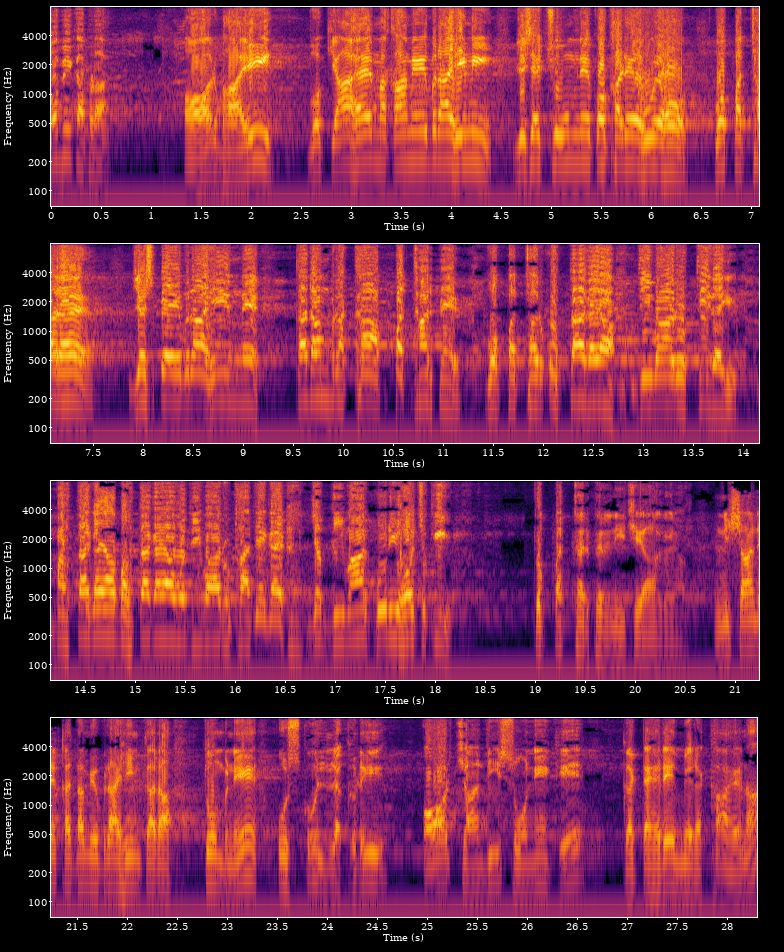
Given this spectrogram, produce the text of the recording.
वो भी कपड़ा। और भाई, वो क्या है मकाम इब्राहिमी, जिसे चूमने को खड़े हुए हो? वो पत्थर है, जिस पे इब्राहिम ने कदम रखा पत्थर पे। वो पत्थर उठता गया, दीवार उठती गई। बढ़ता गया बढ़ता गया, वो दीवार उठाते गए। जब दीवार पूरी हो चुकी तो पत्थर फिर नीचे आ गया। निशान कदम इब्राहिम करा। तुमने उसको लकड़ी और चांदी सोने के कटहरे में रखा है ना?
